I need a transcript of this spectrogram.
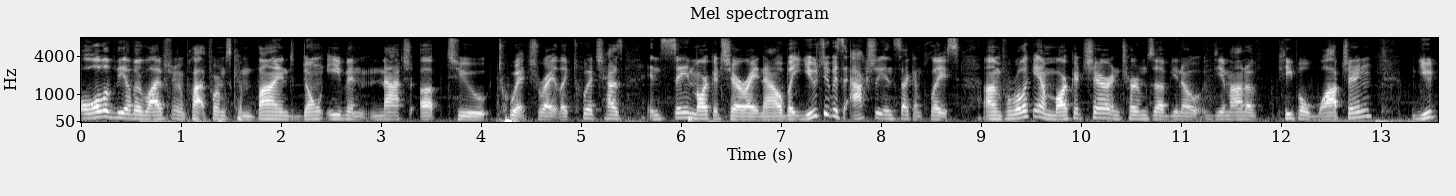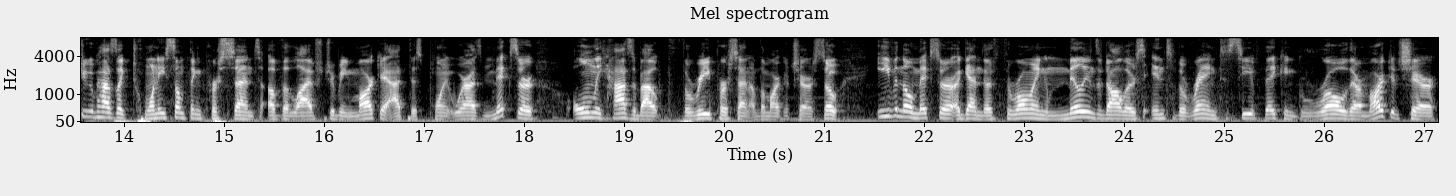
all of the other live streaming platforms combined don't even match up to Twitch, right? Like Twitch has insane market share right now, but YouTube is actually in second place. Um, if we're looking at market share in terms of, you know, the amount of people watching, YouTube has like 20 something percent of the live streaming market at this point, whereas Mixer only has about 3% of the market share. So even though mixer again they're throwing millions of dollars into the ring to see if they can grow their market share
